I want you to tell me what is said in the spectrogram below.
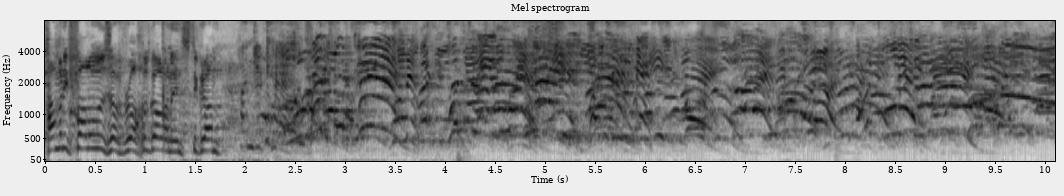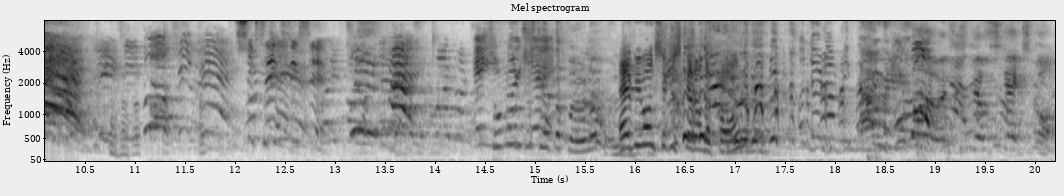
how many followers have Rocker got on Instagram? 100k. Someone just get the phone out. and- Everyone should just get on the phone. Followers has Phil Skeggs got.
